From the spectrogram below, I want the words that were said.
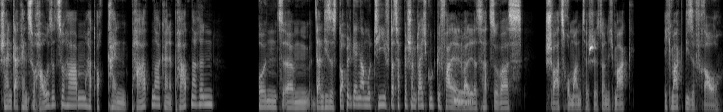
Scheint gar kein Zuhause zu haben, hat auch keinen Partner, keine Partnerin. Und ähm, dann dieses Doppelgängermotiv, das hat mir schon gleich gut gefallen, mhm. weil das hat so was schwarzromantisches und ich mag, ich mag diese Frau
